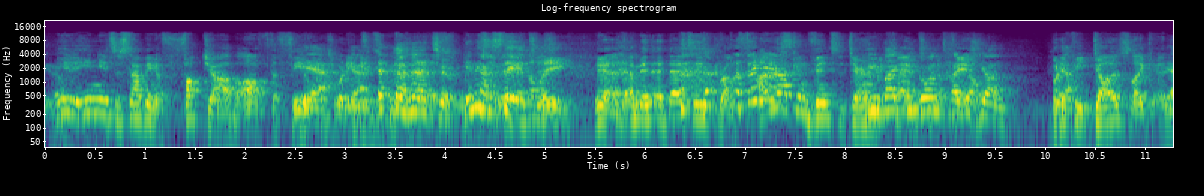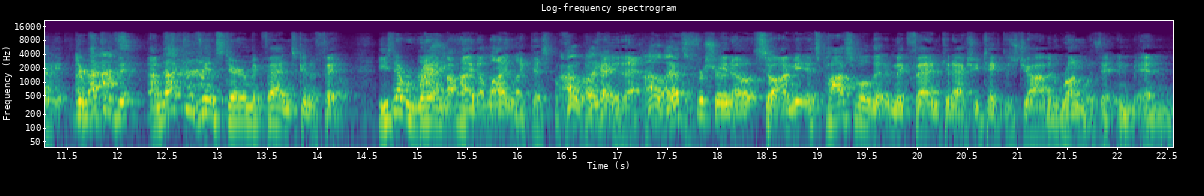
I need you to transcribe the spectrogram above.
You know. He, he needs to stop being a fuck job off the field. Yeah, is what he yeah. needs to do. No, that too. He needs to stay in the league. Yeah, I mean that's his problem. I'm is- not convinced that Darren He might be McFadden's going going to Titus fail. Young. But Yeah. if he does, like, Yeah. uh, I'm, not not. convi- I'm not convinced Darren McFadden's going to fail. He's never ran I- behind a line like this before. I I'll like tell it. you that. I like That's him. for sure. You know, so I mean, it's possible that McFadden could actually take this job and run with it, and, and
